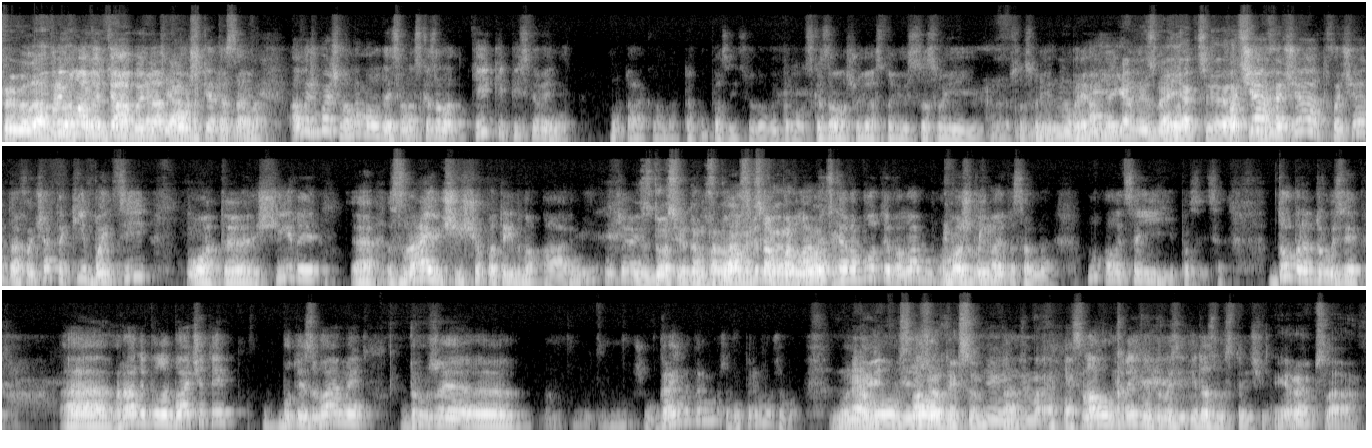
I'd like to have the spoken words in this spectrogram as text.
Привела, привела до тями, до да, тями. трошки те саме. Але ж бачиш, вона молодець, вона сказала тільки після війни. Ну так, вона таку позицію вибрала. Сказала, що я стою зі своєю, зі своєю Ну, бригадою. я не знаю, От. як це. Хоча, оцінити. хоча, хоча, да, хоча такі бойці, от, е, щирі, е, знаючи, що потрібно армії, вже І з досвідом з парламентської досвідом парламентської роботи. роботи, вона можлива це саме. Ну, але це її позиція. Добре, друзі. Е, Раді були бачити, бути з вами. Друже, е, Україна переможе, ми переможемо. Тому слава- жодних сумнівів Так. немає. Слава Україні, друзі, і до зустрічі. Героям слава.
